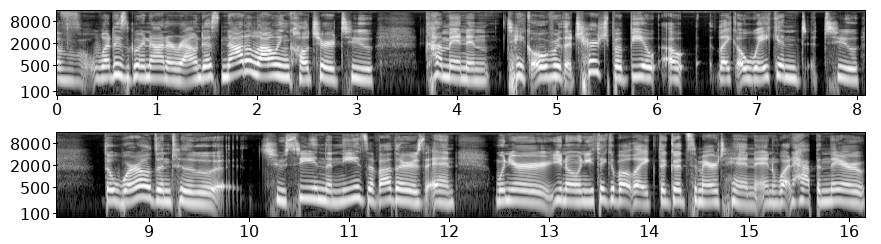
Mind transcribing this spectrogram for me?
of what is going on around us, not allowing culture to come in and take over the church, but be a, a- like awakened to the world and to to seeing the needs of others. And when you're you know when you think about like the good samaritan and what happened there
